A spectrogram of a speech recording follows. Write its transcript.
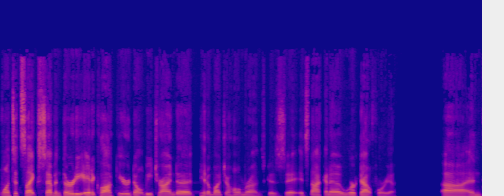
once it's like 7 30, 8 o'clock here, don't be trying to hit a bunch of home runs because it, it's not going to work out for you. Uh, and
